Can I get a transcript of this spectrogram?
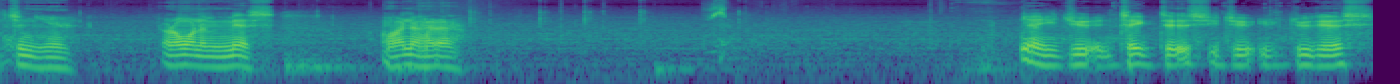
What's in here? I don't want to miss. Oh, I know how to. Yeah, you do take this. You do you do this.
